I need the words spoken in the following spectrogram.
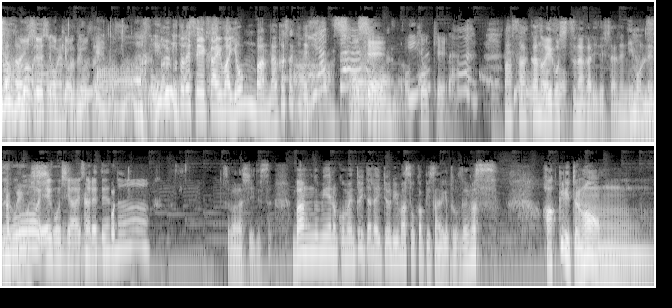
の対するコメントでございます。あーということで正解は4番長崎です。やったオッケー。オッケーオッケー。まさかのエゴシつながりでしたね。2問連す続エゴごい、シ。エゴシ愛されてんな。素晴らしいです。番組へのコメントいただいております。オカピーさんありがとうございます。はっきり言ってるな、うん。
